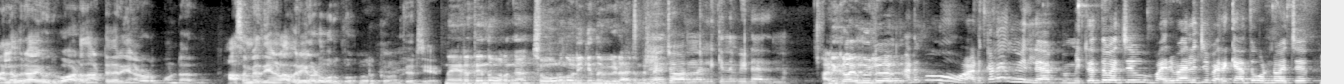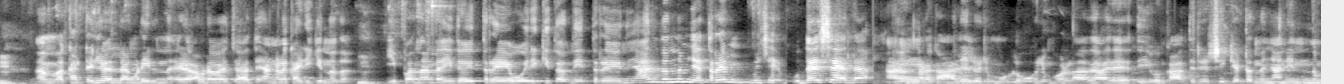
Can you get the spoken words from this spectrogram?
നല്ലവരായ ഒരുപാട് നാട്ടുകാർ ഞങ്ങളോടൊപ്പം ഉണ്ടായിരുന്നു. ആ സമയത്ത് ഞങ്ങൾ അവരെയും കൂടെ ഓർക്കും ഓർക്കും തീർച്ചയായിട്ടും. നേരത്തെ എന്ന് പറഞ്ഞാൽ ചോറ് നൊലിക്കുന്ന വീടായിരുന്നല്ലേ? ചോർന്നൊലിക്കുന്ന വീടായിരുന്നു. അടുക്കളയൊന്നും ഇല്ലായിരുന്നു. അടുക്കളയൊന്നുമില്ല. മുറ്റത്ത് വെച്ച് പരിപാലിച്ച് പെരക്കകത്ത് കൊണ്ടുവച്ച് വെച്ച് കട്ടിലും എല്ലാം കൂടി ഇരുന്ന് അവിടെ വെച്ചാ ഞങ്ങൾ കഴിക്കുന്നത്. ഇപ്പൊ എന്താണ്ട് ഇത് ഇത്രയും ഒരുക്കി തന്ന് ഇത്രയും ഞാൻ ഇതൊന്നും എത്രയും ഉദ്ദേശമല്ല ഞങ്ങളുടെ കാലിൽ ഒരു മുള്ളു പോലും കൊള്ളാതെ ആരെ ദൈവം കാത്തു രക്ഷിക്കട്ടെന്ന് ഞാൻ എന്നും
